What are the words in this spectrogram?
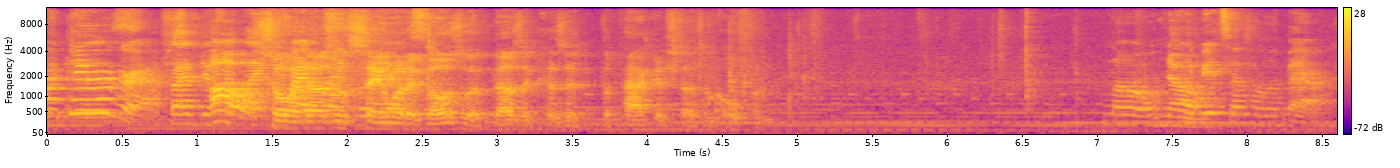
languages. paragraphs. Five different Oh, languages. So it doesn't say what it goes with, does it? Because it, the package doesn't open. No, No. maybe it says on the back.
